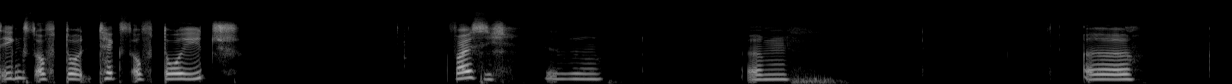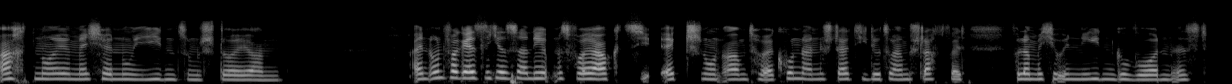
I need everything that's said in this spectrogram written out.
Dings auf Deu Text auf Deutsch weiß ich. Äh, ähm, äh, acht neue Mechanoiden zum Steuern. Ein unvergessliches Erlebnis voller Action und Abenteuer. Erkunde eine Stadt, die zu einem Schlachtfeld voller Mechanoiden geworden ist.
